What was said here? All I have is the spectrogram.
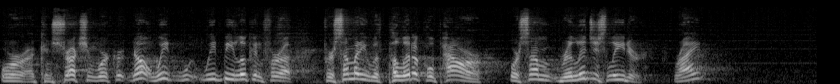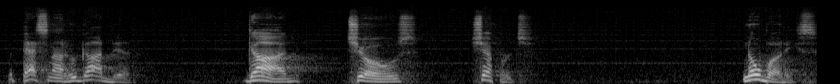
or a construction worker? No, we'd, we'd be looking for, a, for somebody with political power or some religious leader, right? But that's not who God did. God chose shepherds. Nobodies.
